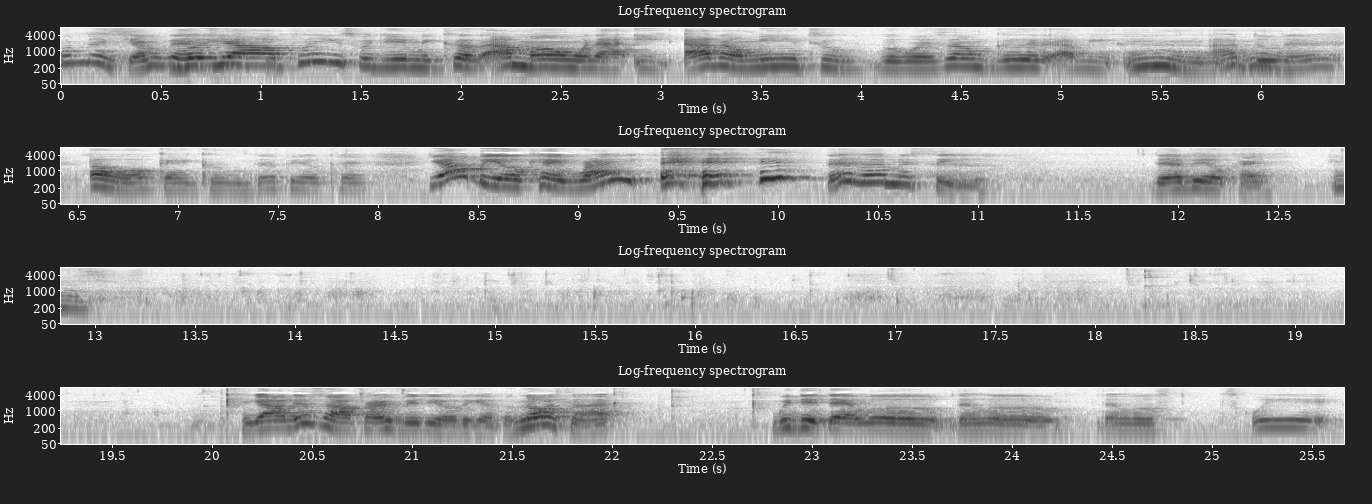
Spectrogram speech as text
"Well, thank you. I'm glad." But y'all, please forgive me because I'm on when I eat. I don't mean to, but when something good, I mean, mm. I do mm. that. Oh, okay, cool. They'll be okay. Y'all be okay, right? Then let me see. They'll be okay. Mm. Y'all, this is our first video together. No, it's not. We did that little, that little, that little squid.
